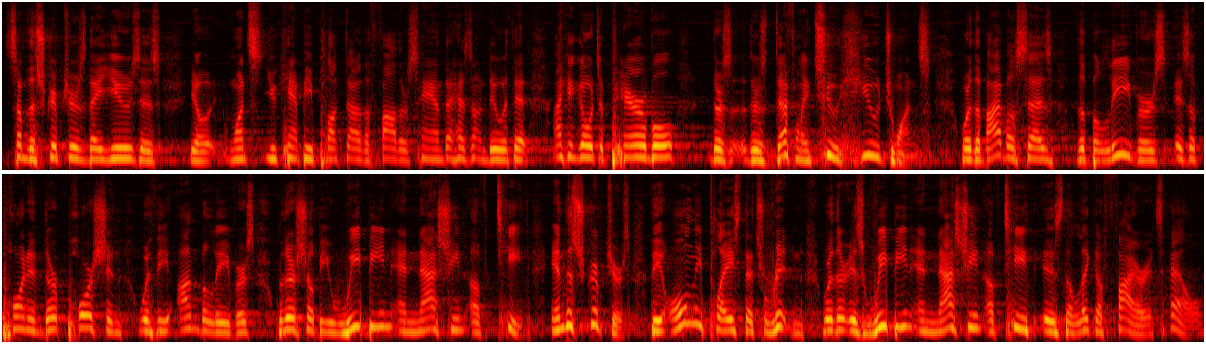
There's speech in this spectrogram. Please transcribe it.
Some of the scriptures they use is, you know, once you can't be plucked out of the Father's hand, that has nothing to do with it. I can go to parable there's, there's definitely two huge ones where the Bible says the believers is appointed their portion with the unbelievers, where there shall be weeping and gnashing of teeth. In the scriptures, the only place that's written where there is weeping and gnashing of teeth is the lake of fire. It's hell.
